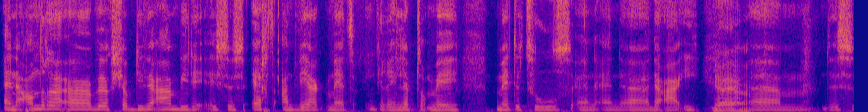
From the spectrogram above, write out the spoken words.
En de andere workshop die we aanbieden is dus echt aan het werk met iedereen laptop mee, met de tools en, en de AI. Ja, ja. Ehm, dus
